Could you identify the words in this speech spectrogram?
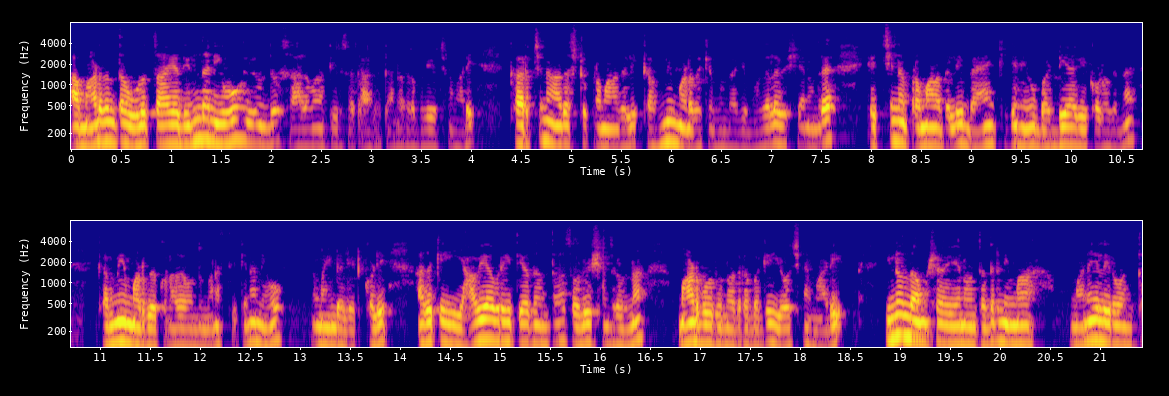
ಆ ಮಾಡಿದಂಥ ಉಳಿತಾಯದಿಂದ ನೀವು ಈ ಒಂದು ಸಾಲವನ್ನು ತೀರಿಸೋಕ್ಕಾಗುತ್ತೆ ಅನ್ನೋದ್ರ ಬಗ್ಗೆ ಯೋಚನೆ ಮಾಡಿ. ಖರ್ಚನ್ನ ಆದಷ್ಟು ಪ್ರಮಾಣದಲ್ಲಿ ಕಮ್ಮಿ ಮಾಡೋದಕ್ಕೆ ಮುಂದಾಗಿ ಮೊದಲ ವಿಷಯ ಏನಂದರೆ ಹೆಚ್ಚಿನ ಪ್ರಮಾಣದಲ್ಲಿ ಬ್ಯಾಂಕಿಗೆ ನೀವು ಬಡ್ಡಿಯಾಗಿ ಕೊಡೋದನ್ನು ಕಮ್ಮಿ ಮಾಡಬೇಕು ಅನ್ನೋದ ಒಂದು ಮನಸ್ಥಿತಿನ ನೀವು ಮೈಂಡಲ್ಲಿ ಇಟ್ಕೊಳ್ಳಿ. ಅದಕ್ಕೆ ಯಾವ್ಯಾವ ರೀತಿಯಾದಂತಹ ಸೊಲ್ಯೂಷನ್ಸ್ಗಳನ್ನ ಮಾಡ್ಬೋದು ಅನ್ನೋದರ ಬಗ್ಗೆ ಯೋಚನೆ ಮಾಡಿ. ಇನ್ನೊಂದು ಅಂಶ ಏನು ಅಂತಂದರೆ ನಿಮ್ಮ ಮನೆಯಲ್ಲಿರುವಂಥ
